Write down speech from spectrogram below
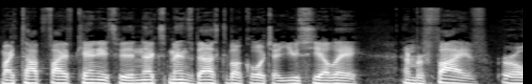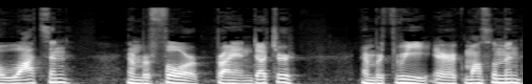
my top five candidates for the next men's basketball coach at UCLA. Number five, Earl Watson. Number four, Brian Dutcher. Number three, Eric Musselman.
